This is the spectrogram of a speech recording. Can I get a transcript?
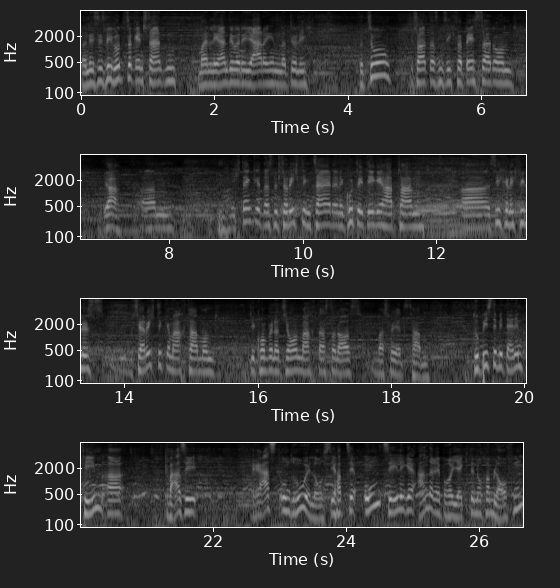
dann ist es wie Woodstock entstanden. Man lernt über die Jahre hin natürlich dazu, schaut, dass man sich verbessert und ja, ähm, ich denke, dass wir zur richtigen Zeit eine gute Idee gehabt haben, äh, sicherlich vieles sehr richtig gemacht haben und die Kombination macht das dann aus, was wir jetzt haben. Du bist ja mit deinem Team äh, quasi rast- und ruhelos. Ihr habt ja unzählige andere Projekte noch am Laufen.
